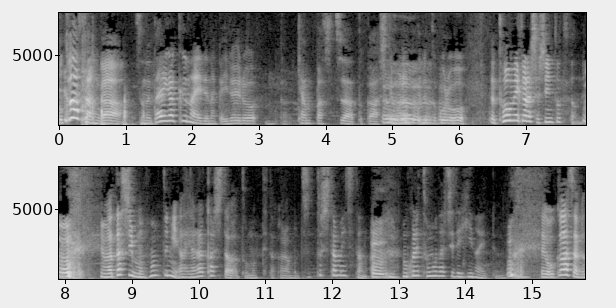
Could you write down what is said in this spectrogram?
お母さんがその大学内でなんかいろいろキャンパスツアーとかしてもらってるところを遠目から写真撮ってたのね。でも私もう本当にあやらかしたわと思ってたからもうずっと下向いてたの、うん。もうこれ友達できないって思って。だからお母さんが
